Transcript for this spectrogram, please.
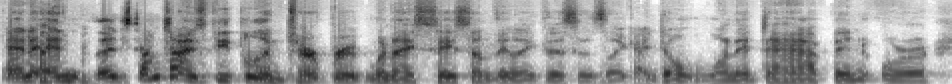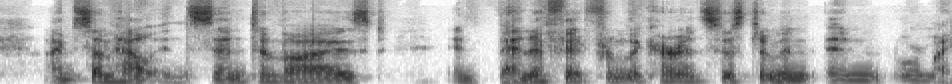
and, and and sometimes people interpret when I say something like this as like I don't want it to happen, or I'm somehow incentivized and benefit from the current system, and and or my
